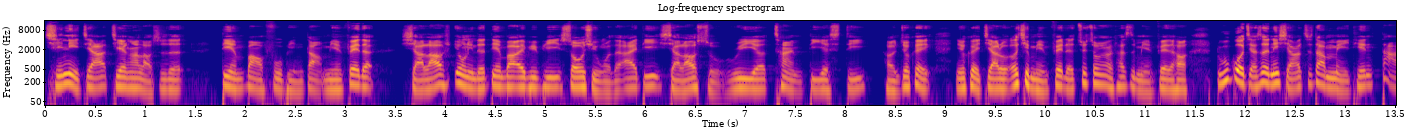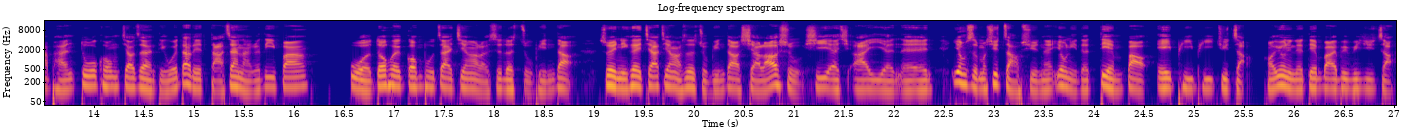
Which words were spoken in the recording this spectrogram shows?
请你加建安老师的电报副频道，免费的。小老鼠用你的电报 APP 搜寻我的 ID 小老鼠 Real Time DSD，好，你就可以，你就可以加入，而且免费的，最重要它是免费的哈。如果假设你想要知道每天大盘多空交战的点位到底打在哪个地方，我都会公布在建浩老师的主频道。所以你可以加姜老师的主频道小老鼠 C H I E N A N，用什么去找寻呢？用你的电报 A P P 去找，好，用你的电报 A P P 去找，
